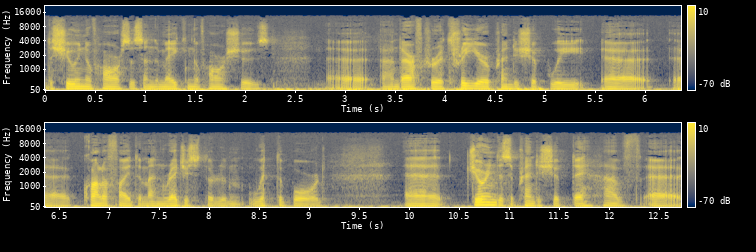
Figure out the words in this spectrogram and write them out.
the shoeing of horses and the making of horseshoes. Uh, and after a three year apprenticeship, we uh, uh, qualified them and register them with the board. Uh, during this apprenticeship, they have uh,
